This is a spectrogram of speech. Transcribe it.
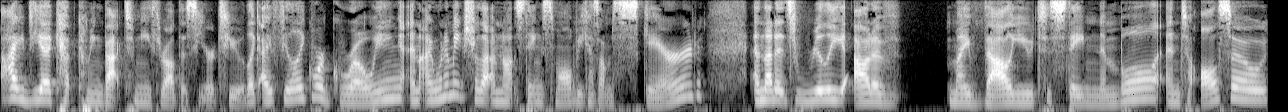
idea kept coming back to me throughout this year too. Like i feel like we're growing and i want to make sure that i'm not staying small because i'm scared and that it's really out of my value to stay nimble and to also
